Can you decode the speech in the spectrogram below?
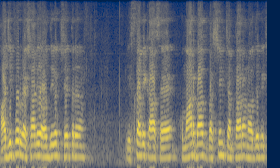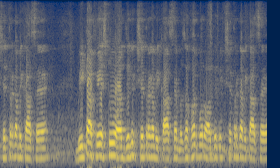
हाजीपुर, वैशाली औद्योगिक क्षेत्र, इसका विकास है। कुमारबाग, पश्चिम चंपारण औद्योगिक क्षेत्र का विकास है। बीटा फ़ेज़ टू औद्योगिक क्षेत्र का विकास है। मुजफ्फरपुर औद्योगिक क्षेत्र का विकास है।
